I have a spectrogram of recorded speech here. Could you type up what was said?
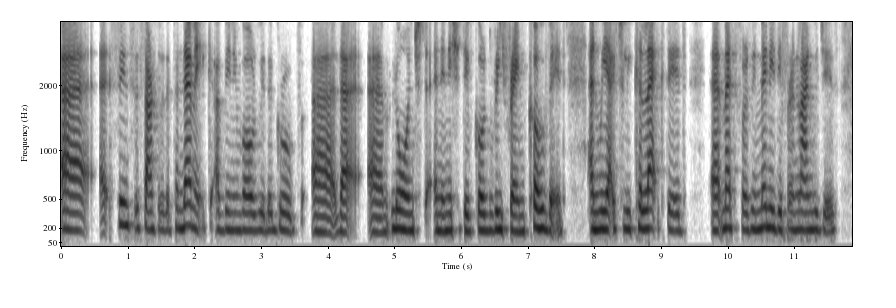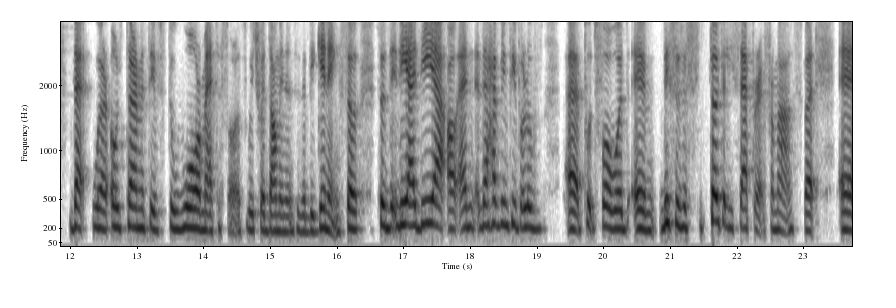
uh, uh since the start of the pandemic, I've been involved with a group uh, that um, launched an initiative called Reframe COVID, and we actually collected uh, metaphors in many different languages that were alternatives to war metaphors, which were dominant in the beginning. So, so the, the idea, of, and there have been people who've uh, put forward, um, this was a, totally separate from us, but uh,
